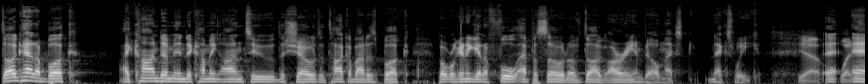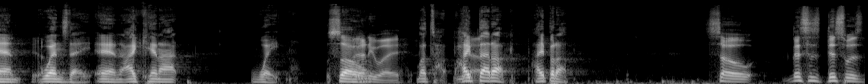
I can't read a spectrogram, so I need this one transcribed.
Doug had a book. I conned him into coming onto the show to talk about his book, but we're going to get a full episode of Doug, Ari, and Bill next next week. Yeah, Wednesday, and yeah. Wednesday, and I cannot wait. So But anyway, let's hype yeah. that up. Hype it up. So this is this was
